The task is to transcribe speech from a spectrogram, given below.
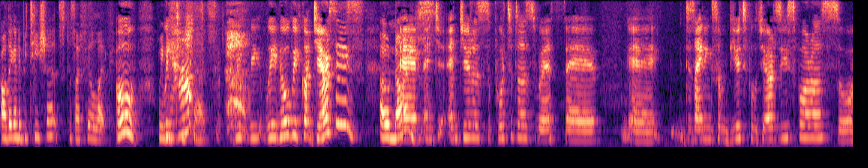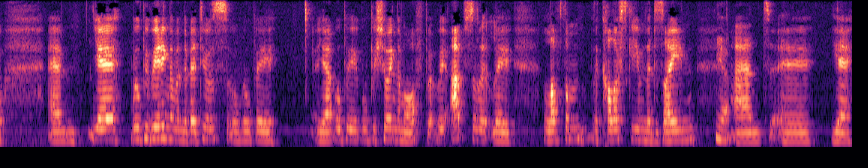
Are there going to be t-shirts? Because I feel like oh, we, we have. T-shirts. we, we we know we've got jerseys. Oh, nice. Um, and Endura's supported us with uh, uh, designing some beautiful jerseys for us. So, um, yeah, we'll be wearing them in the videos. So we'll be, yeah, we'll be we'll be showing them off. But we absolutely love them. The color scheme, the design. Yeah. And uh, yeah,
